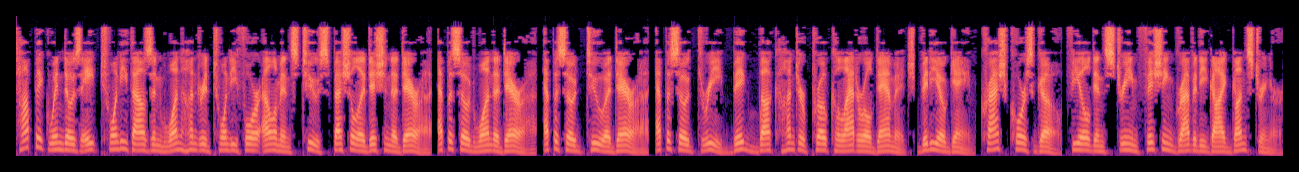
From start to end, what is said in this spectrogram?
Topic Windows 8 20124 Elements 2 Special Edition Adara, Episode 1 Adara, Episode 2 Adara, Episode 3 Big Buck Hunter Pro Collateral Damage video game Crash Course Go Field and Stream Fishing Gravity Guy Gunstringer,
